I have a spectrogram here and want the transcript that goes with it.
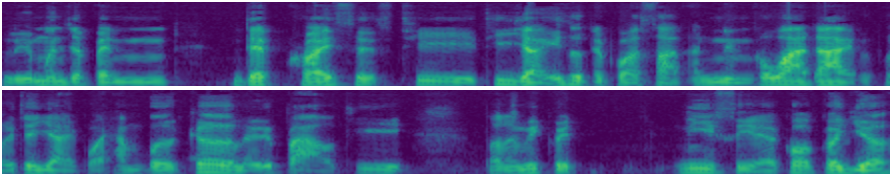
หรือมันจะเป็นเด t คริสที่ที่ใหญ่ที่สุดในประวัติศาสตร์อันหนึ่งก็ว่าได้เผื่อจะใหญ่กว่าแฮมเบอร์เกอร์เลยหรือเปล่าที่ตอนนั้นวิกฤต หนี้เสียก็ก็เยอะ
